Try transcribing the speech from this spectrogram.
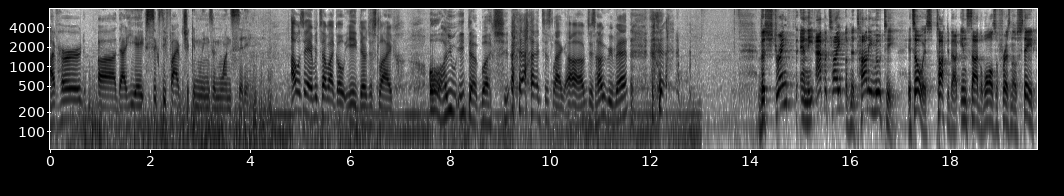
I've heard uh, that he ate 65 chicken wings in one sitting. I would say every time I go eat, they're just like, oh, how you eat that much? just like, oh, I'm just hungry, man. the strength and the appetite of Netane Muti. It's always talked about inside the walls of Fresno State,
